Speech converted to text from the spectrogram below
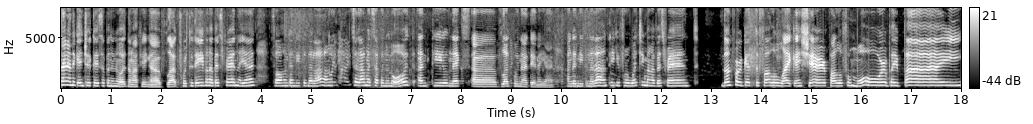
Sana nag-enjoy kayo sa panonood ng aking ah, vlog for today mga best friend. Ayan. So hanggang dito na lang. Salamat sa panonood. Until next ah, vlog po natin. Ayan. Hanggang dito na lang. Thank you for watching mga best friend. Don't forget to follow, like, and share. Follow for more. Bye-bye.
